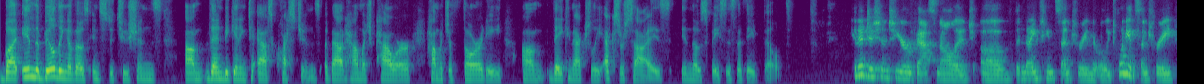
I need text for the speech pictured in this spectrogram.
but in the building of those institutions, um, then beginning to ask questions about how much power, how much authority um, they can actually exercise in those spaces that they've built in addition to your vast knowledge of the 19th century and the early 20th century,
